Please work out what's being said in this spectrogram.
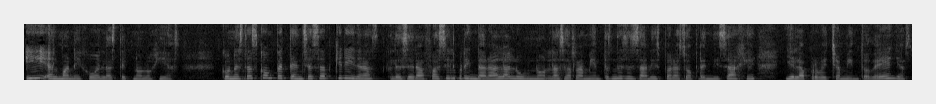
y el manejo de las tecnologías. Con estas competencias adquiridas, le será fácil brindar al alumno las herramientas necesarias para su aprendizaje y el aprovechamiento de ellas.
